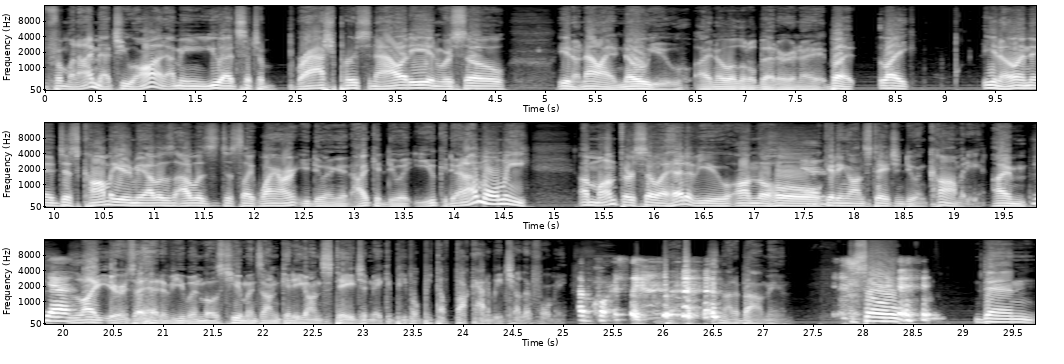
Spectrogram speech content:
from when I met you on, I mean, you had such a brash personality and we're so, you know, now I know you. I know a little better. And I, but like, you know, and it just comedy to me. I was, I was just like, why aren't you doing it? I could do it. You could do it. And I'm only, a month or so ahead of you on the whole Yeah. getting on stage and doing comedy. I'm Yeah. light years ahead of you and most humans on getting on stage and making people beat the fuck out of each other for me. Of course. It's not about me. So then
